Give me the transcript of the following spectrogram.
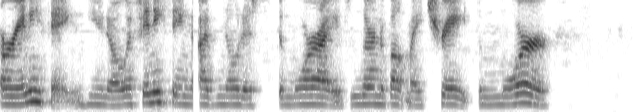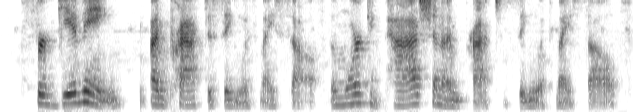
or anything you know? If anything i've noticed the more i learn about my trait the more forgiving I'm practicing with myself, the more compassion I'm practicing with myself,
